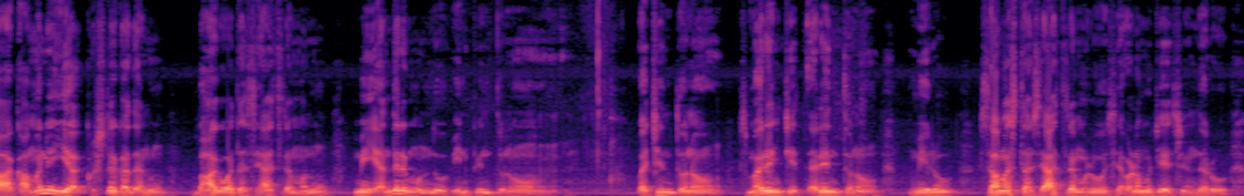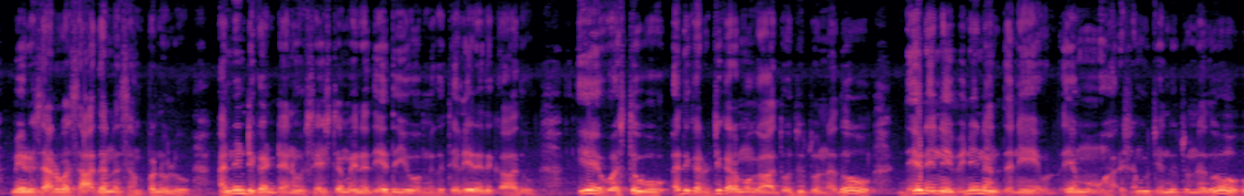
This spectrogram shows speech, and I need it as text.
ఆ కమనీయ కృష్ణ కథను భాగవత శాస్త్రమును మీ అందరి ముందు వినిపింతును. వచింతును స్మరించి తరింతును. మీరు సమస్త శాస్త్రములు శ్రవణము చేసి ఉందరు మీరు సర్వసాధారణ సంపన్నులు. అన్నింటికంటేనూ శ్రేష్టమైనది ఏదియో మీకు తెలియనిది కాదు. ఏ వస్తువు అధిక రుచికరముగా తోచుతున్నదో దేనిని వినినంతనే హృదయము హర్షము చెందుతున్నదో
